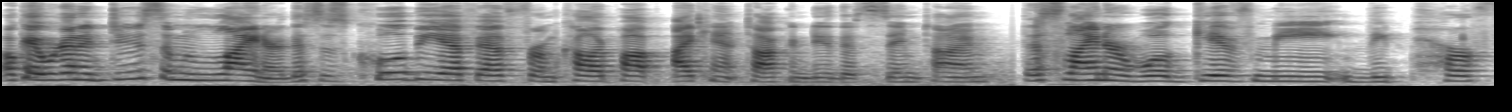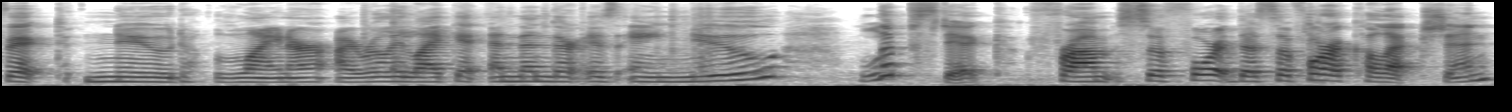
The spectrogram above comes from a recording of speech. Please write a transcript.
Okay, we're gonna do some liner. This is Cool BFF from ColourPop. I can't talk and do this at the same time. This liner will give me the perfect nude liner. I really like it. And then there is a new lipstick from Sephora, the Sephora collection.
